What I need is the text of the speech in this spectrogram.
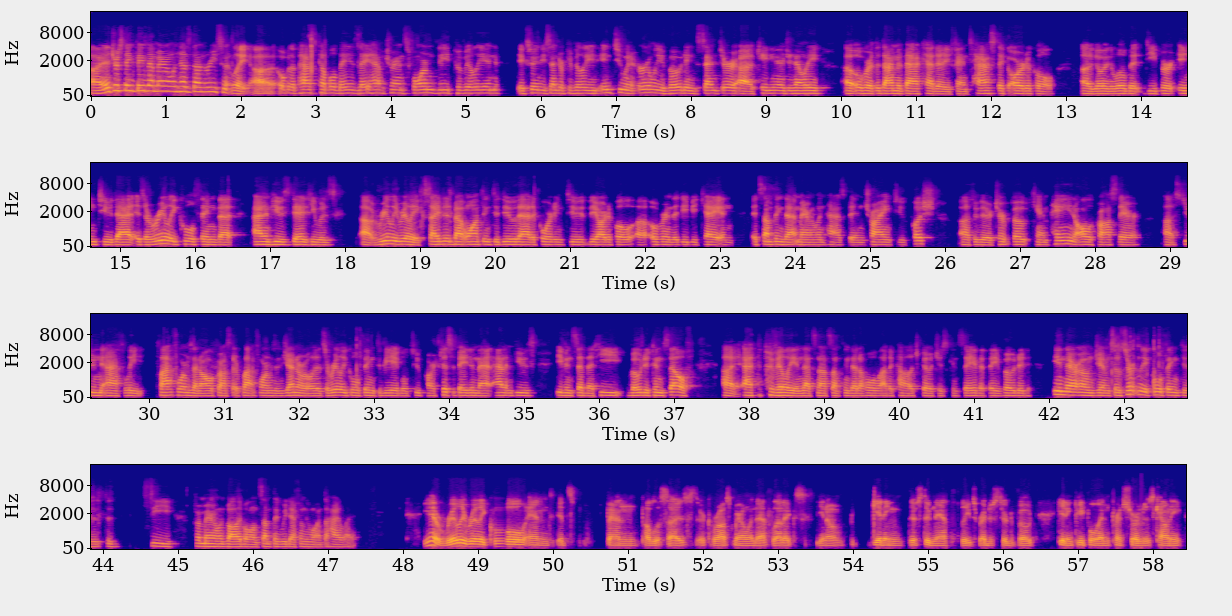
Uh, interesting thing that Maryland has done recently. Uh, over the past couple days, they have transformed the pavilion, the Xfinity Center Pavilion, into an early voting center. Uh, Katie Manginelli uh, over at the Diamondback had a fantastic article uh, going a little bit deeper into that. It's a really cool thing that Adam Hughes did. He was uh, really, really excited about wanting to do that, according to the article uh, over in the DBK. And it's something that Maryland has been trying to push uh, through their Terp Vote campaign all across their student athlete platforms and all across their platforms in general. It's a really cool thing to be able to participate in that. Adam Hughes even said that he voted himself uh, at the pavilion. That's not something that a whole lot of college coaches can say that they voted in their own gym. So certainly a cool thing to, to see from Maryland volleyball and something we definitely want to highlight. Yeah, really, really cool. And it's been publicized across Maryland athletics, you know, getting their student athletes registered to vote, getting people in Prince George's County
